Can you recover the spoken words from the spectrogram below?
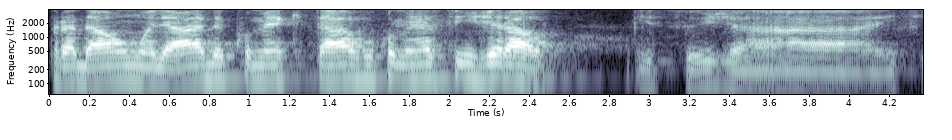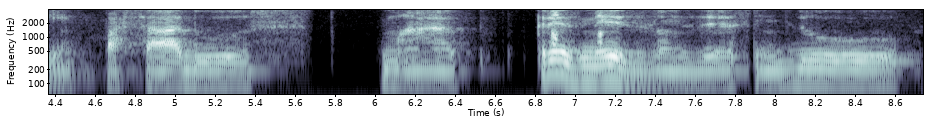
para dar uma olhada como é que estava o comércio em geral. Isso já, enfim, passados uma, três meses, vamos dizer assim, do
